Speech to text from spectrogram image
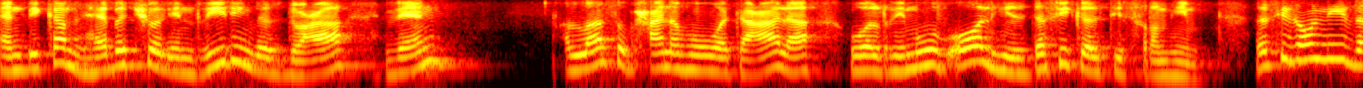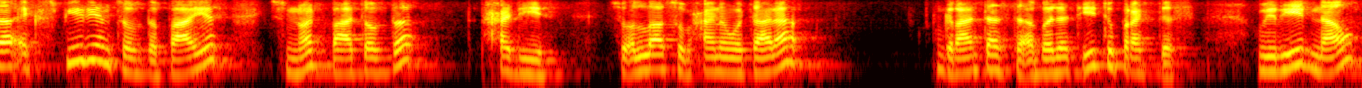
and becomes habitual in reading this dua, then Allah subhanahu wa ta'ala will remove all his difficulties from him. This is only the experience of the pious. It's not part of the hadith. So Allah subhanahu wa ta'ala grant us the ability to practice. We read now,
